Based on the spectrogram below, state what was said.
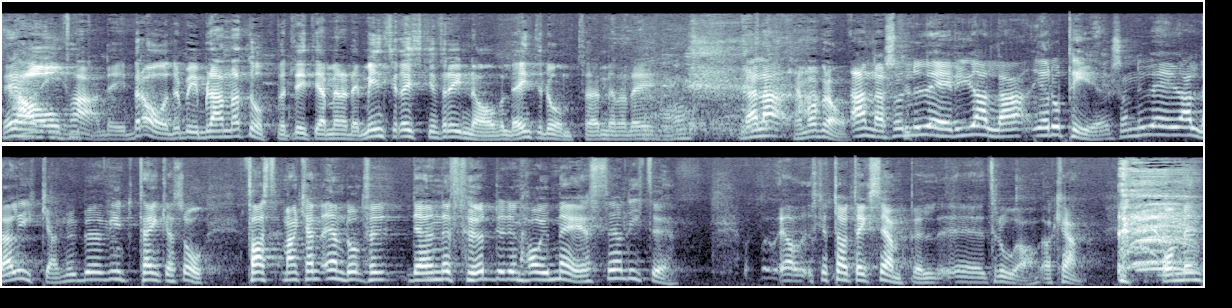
Det har Ja, ni. fan, det är bra. Det blir blandat upp ett lite. Jag menar, det minskar risken för inavel. Det är inte dumt. För jag menar, det Men a- kan vara bra. Annars så nu är vi ju alla europeer, så nu är ju alla lika. Nu behöver vi inte tänka så. Fast man kan ändå, för den är född, den har ju med sig lite. Jag ska ta ett exempel, eh, tror jag jag kan. Om en,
